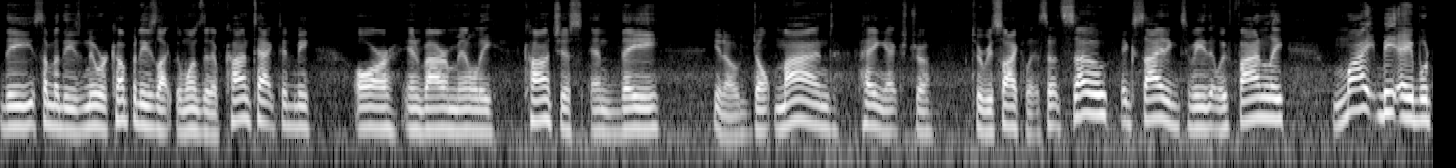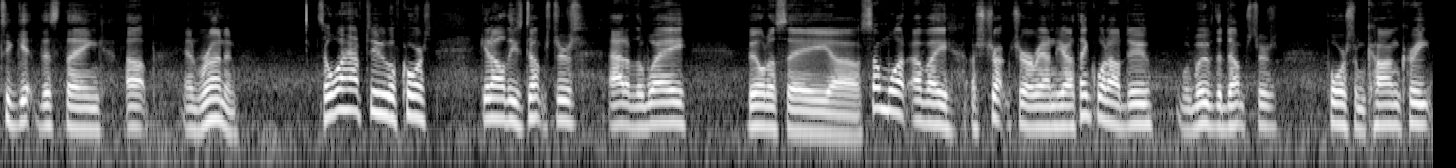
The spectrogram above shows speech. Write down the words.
the some of these newer companies like the ones that have contacted me are environmentally conscious and they, you know, don't mind paying extra to recycle it. So it's so exciting to me that we finally might be able to get this thing up and running. So we'll have to, of course, get all these dumpsters out of the way, build us a uh, somewhat of a, a structure around here. I think what I'll do, we'll move the dumpsters, pour some concrete,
